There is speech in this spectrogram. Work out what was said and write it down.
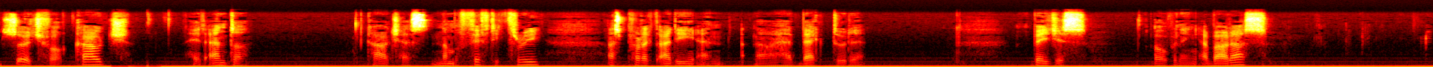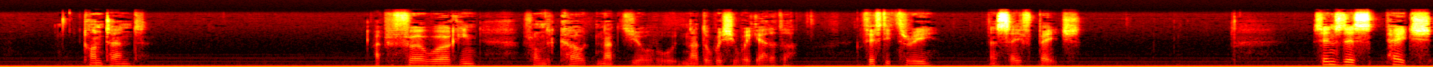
search for couch, hit enter. Couch has number 53 as product ID and now I head back to the pages opening about us, content. I prefer working from the code, not your not the WYSIWYG editor. 53 and save page. Since this page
